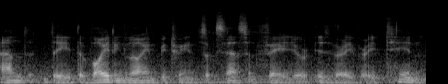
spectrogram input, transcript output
and the dividing line between success and failure is very, very thin.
